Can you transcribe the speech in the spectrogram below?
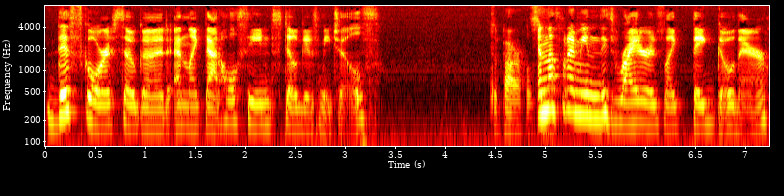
This score is so good, and like that whole scene still gives me chills. It's a powerful scene. And that's what I mean. These writers like they go there.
